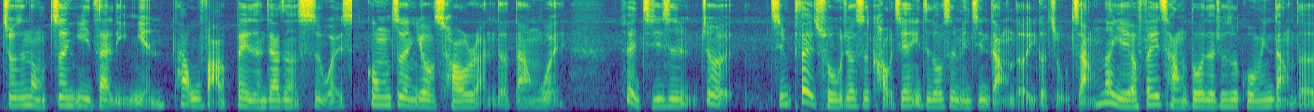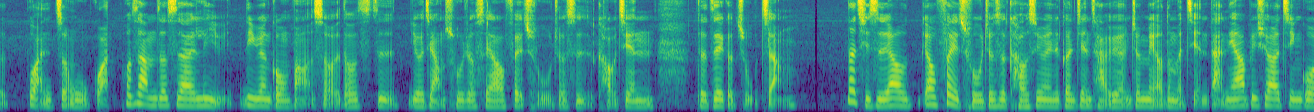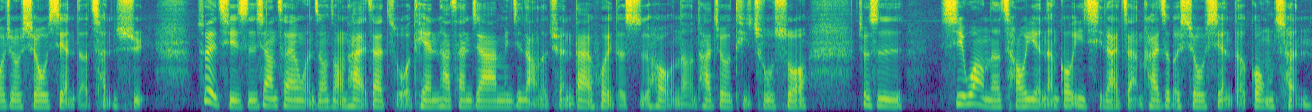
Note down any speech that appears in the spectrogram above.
就是那种争议在里面，它无法被人家真的视为公正又超然的单位。所以其实就其实废除就是考监一直都是民进党的一个主张，那也有非常多的就是国民党的不管政务官或者他们这次在立立院公访的时候，也都是有讲出就是要废除就是考监的这个主张。那其实要要废除就是考试院跟监察院就没有那么简单，你要必须要经过就修宪的程序。所以其实像蔡英文总统，他也在昨天他参加民进党的全代会的时候呢，他就提出说，就是希望呢朝野能够一起来展开这个修宪的工程。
